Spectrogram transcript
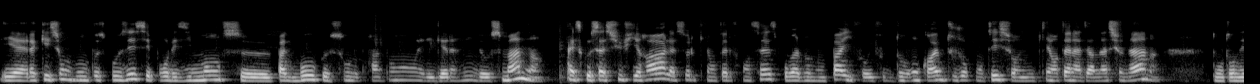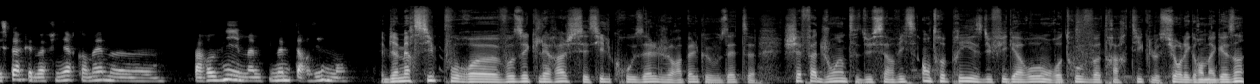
Et euh, la question qu'on peut se poser, c'est pour les immenses euh, paquebots que sont le printemps et les galeries d'Haussmann, est-ce que ça suffira? La seule clientèle française, probablement pas. Il faut, devront quand même toujours compter sur une clientèle internationale, dont on espère qu'elle va finir quand même euh, par revenir, même tardivement. Eh bien, merci pour euh, vos éclairages, Cécile Crouzel. Je rappelle que vous êtes chef adjointe du service entreprise du Figaro. On retrouve votre article sur les grands magasins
